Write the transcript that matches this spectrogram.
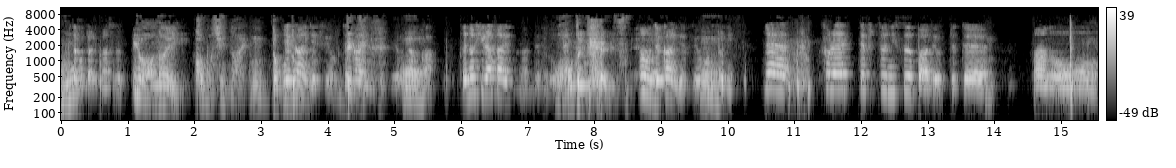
見たことあります、いや、ないかもしんない。うん。どこ、でかいですよ。でかいんですよ。うんなんか、手のひらサイズなんですよね。本当にでかいですね。うん、でかいんですよ、うん本当に。で、それって普通にスーパーで売ってて、んあのー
